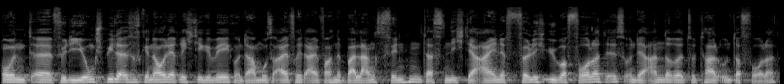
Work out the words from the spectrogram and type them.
Und äh, für die Jungspieler ist es genau der richtige Weg. Und da muss Alfred einfach eine Balance finden, dass nicht der eine völlig überfordert ist und der andere total unterfordert.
